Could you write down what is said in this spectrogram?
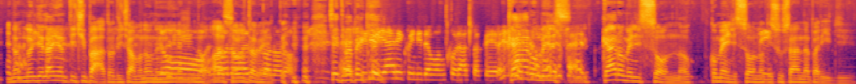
non, non, gliel'hai anticipato, diciamo? Non, no, no, no, assolutamente. No, no, Senti, ma perché... ieri, quindi devo ancora sapere. Caro, Mel... Caro Melsonno, com'è il sonno sì. di Susanna Parigi?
